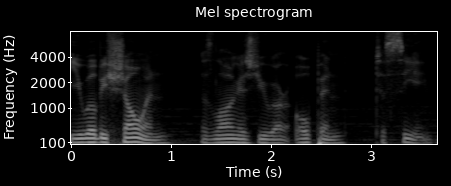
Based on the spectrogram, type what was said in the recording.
You will be shown as long as you are open to seeing.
